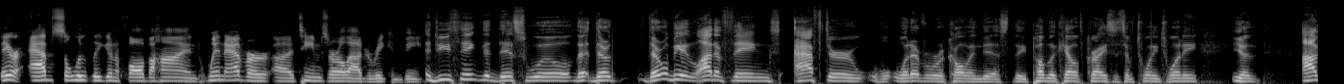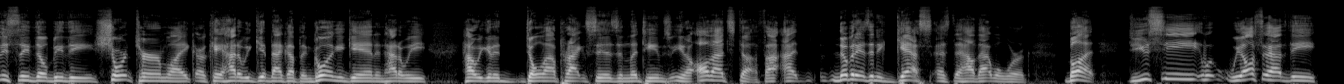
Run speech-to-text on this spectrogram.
they are absolutely going to fall behind whenever uh, teams are allowed to reconvene. Do you think that this will that there there will be a lot of things after whatever we're calling this, the public health crisis of 2020? You know, obviously there'll be the short term like okay, how do we get back up and going again and how do we how are we going to dole out practices and let teams, you know, all that stuff. I, I nobody has any guess as to how that will work. But do you see we also have the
